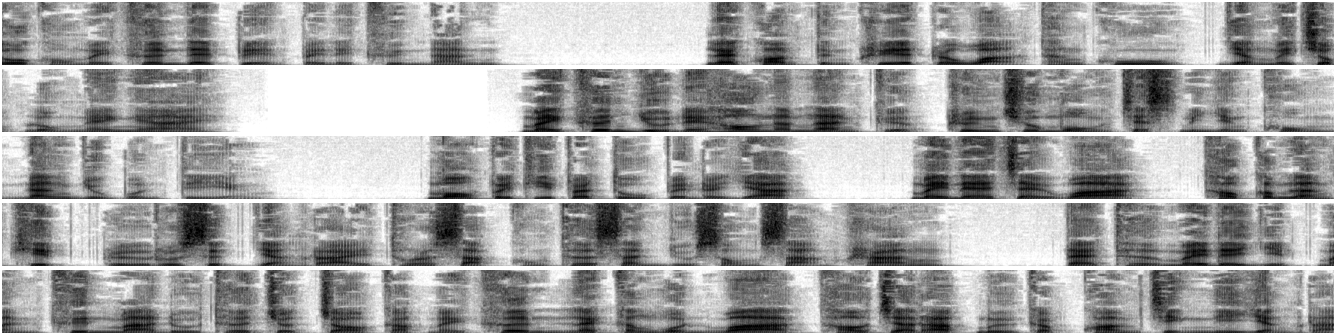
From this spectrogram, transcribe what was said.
ตัวของไมเคิลได้เปลี่ยนไปในคืนนั้น และความตึงเครียดระหว่างทั้งคู่ยังไม่จบลงง่ายๆ ไมเคิลอยู่ในห้องน้ำนานเกือบครึ่งชั่วโมงเจสมินยังคงนั่งอยู่บนเตียง มองไปที่ประตูเป็นระยะ ไม่แน่ใจว่าเขากำลังคิดหรือรู้สึกอย่างไรโทรศัพท์ของเธอสั่นอยู่สองสามครั้ง แต่เธอไม่ได้หยิบมันขึ้นมาดูเธอจดจ่อกับไมเคิลและกังวลว่าเขาจะรับมือกับความจริงนี้อย่างไร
